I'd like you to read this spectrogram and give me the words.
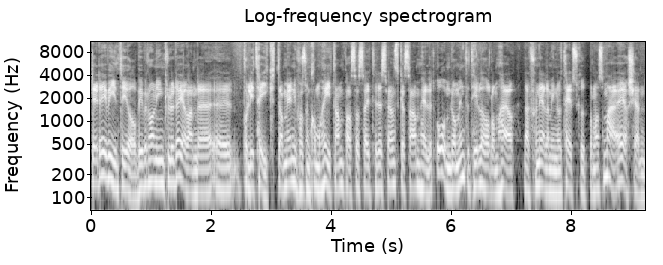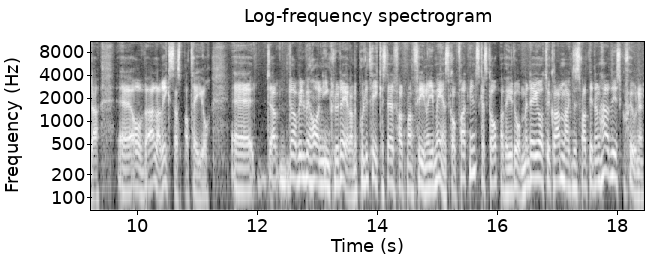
Det är det vi inte gör. Vi vill ha en inkluderande eh, politik där människor som kommer hit anpassar sig till det svenska samhället om de inte tillhör de här nationella minoritetsgrupperna som är erkända eh, av alla riksdagspartier. Eh, där, där, vill vi ha en inkluderande politik istället för att man finner gemenskap för att vi inte ska skapa vi dem. Men det jag tycker är anmärkningsvärt i den här diskussionen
